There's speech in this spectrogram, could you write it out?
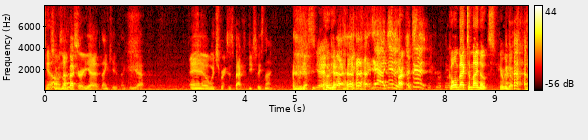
Yeah, she was on. Becker. Yeah, thank you, thank you. Yeah, and which brings us back to Deep Space Nine. Yes. Yeah. Okay. Yeah, yeah, I did it. Right. I did it. Going back to my notes. Here we go. All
